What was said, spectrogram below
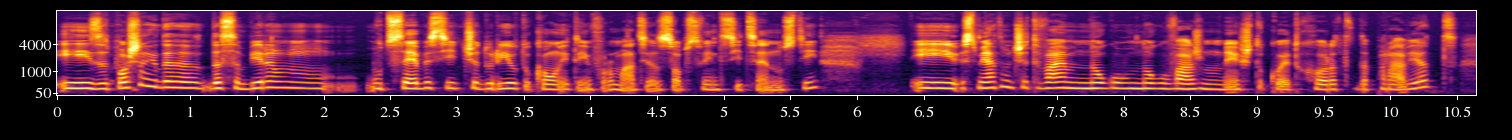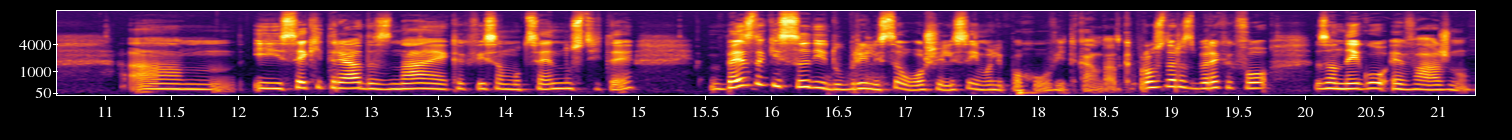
И започнах да, да събирам от себе си, че дори от околните информация за собствените си ценности. И смятам, че това е много, много важно нещо, което хората да правят. Ам, и всеки трябва да знае какви са му ценностите, без да ги съди добри ли са, лоши ли са, има ли по-хубави и така нататък. Просто да разбере какво за него е важно.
